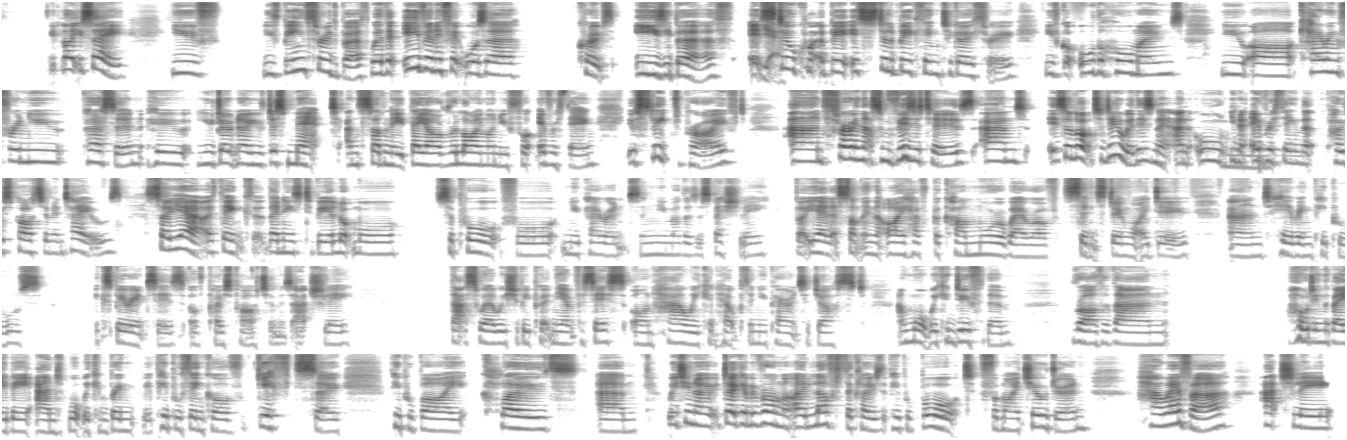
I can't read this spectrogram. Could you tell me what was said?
like you say, you've you've been through the birth, whether even if it was a quotes easy birth, it's Yeah. still quite a big it's still a big thing to go through. You've got all the hormones, you are caring for a new person who you don't know you've just met and suddenly they are relying on you for everything. You're sleep deprived and throwing that some visitors and it's a lot to deal with isn't it and all you know Mm. everything that postpartum entails so yeah i think that there needs to be a lot more support for new parents and new mothers especially. But yeah that's something that i have become more aware of since doing what i do and hearing people's experiences of postpartum is actually that's where we should be putting the emphasis on how we can help the new parents adjust and what we can do for them rather than holding the baby and what we can bring people think of gifts. So people buy clothes um, which you know don't get me wrong i loved the clothes that people bought for my children however actually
